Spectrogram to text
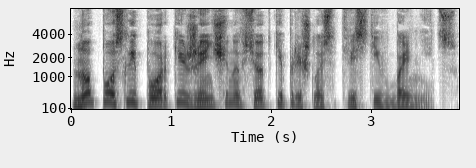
но после порки женщину все-таки пришлось отвезти в больницу.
